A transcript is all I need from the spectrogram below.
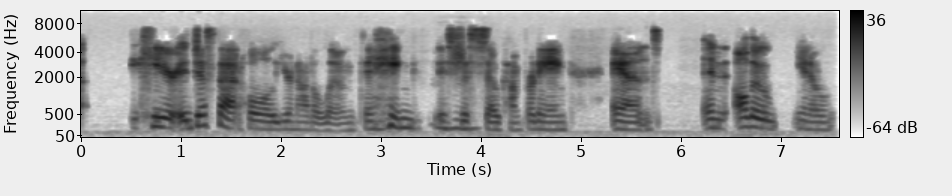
uh, hear just that whole you're not alone thing mm-hmm. is just so comforting and and although you know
